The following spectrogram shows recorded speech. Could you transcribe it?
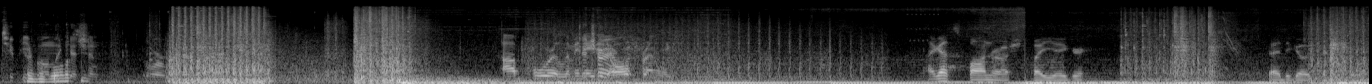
two people in the kitchen. Or right outside. OPFOR eliminated all everyone. friendlies. I got spawn rushed by Jaeger. Tried to go. check.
